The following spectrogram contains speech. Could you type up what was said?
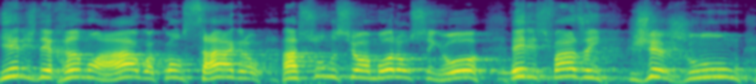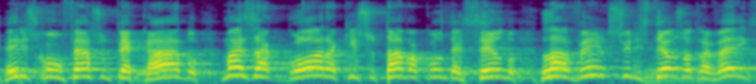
e eles derramam a água, consagram, assumem seu amor ao Senhor, eles fazem jejum, eles confessam o pecado, mas agora que isso estava acontecendo, lá vem os filisteus outra vez.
